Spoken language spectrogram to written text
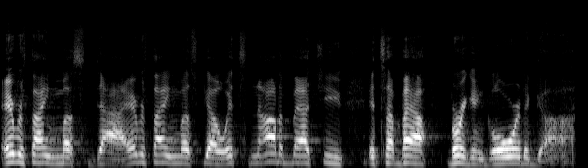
everything must die, everything must go. It's not about you, it's about bringing glory to God.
